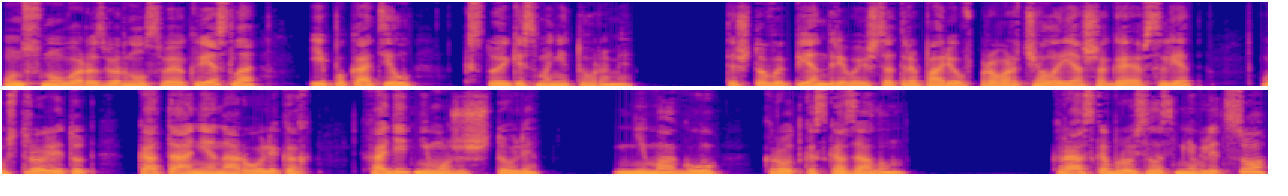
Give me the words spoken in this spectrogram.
Он снова развернул свое кресло и покатил к стойке с мониторами. «Ты что выпендриваешься, Тропарев?» — проворчала я, шагая вслед. «Устроили тут катание на роликах. Ходить не можешь, что ли?» «Не могу», — кротко сказал он. Краска бросилась мне в лицо.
